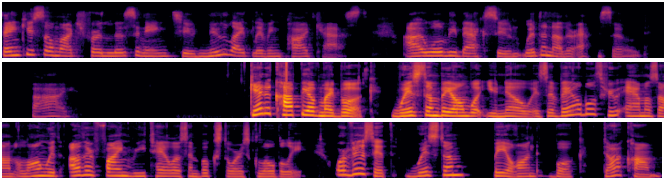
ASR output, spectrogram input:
Thank you so much for listening to New Light Living podcast. I will be back soon with another episode. Bye. Get a copy of my book, Wisdom Beyond What You Know, is available through Amazon along with other fine retailers and bookstores globally, or visit wisdombeyondbook.com.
